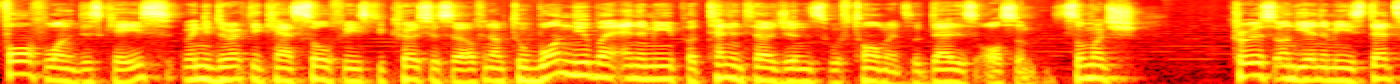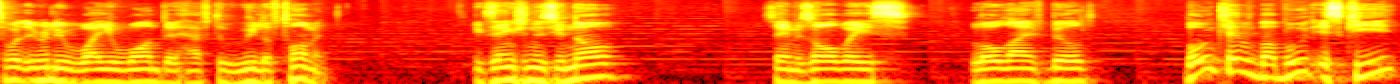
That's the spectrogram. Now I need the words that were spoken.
fourth one in this case, when you directly cast Soul Feast, you curse yourself and up to one nearby enemy per 10 intelligence with Torment. So that is awesome. So much curse on the enemies, that's what really why you want to have the Wheel of Torment. Extinction as you know, same as always, low life build. Bone Claymore Barbute is key,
